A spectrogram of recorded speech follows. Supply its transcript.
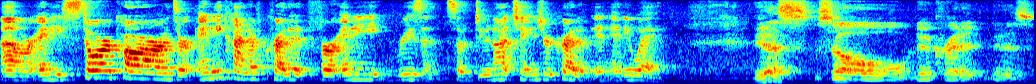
uh, or any store cards, or any kind of credit for any reason. So do not change your credit in any way. Yes, so new credit is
